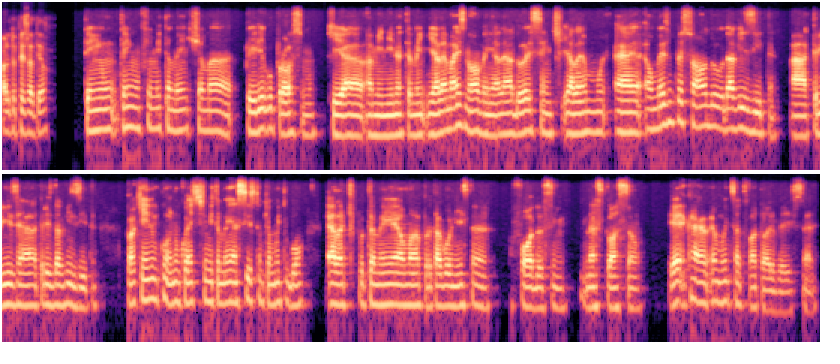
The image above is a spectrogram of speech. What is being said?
Hora do Pesadelo. Tem um, tem um filme também que chama Perigo Próximo, que a, a menina também, e ela é mais nova, hein? ela é adolescente, e ela é, é, é, o mesmo pessoal do, da Visita, a atriz é a atriz da Visita. Pra quem não, não conhece esse filme também, assistam, que é muito bom. Ela, tipo, também é uma protagonista foda, assim, na situação. É, cara, é muito satisfatório ver isso, sério.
